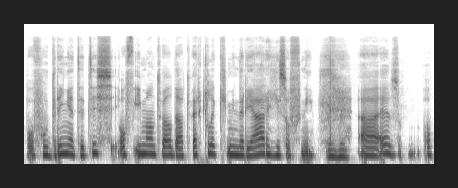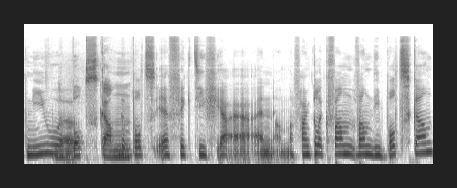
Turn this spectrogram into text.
Of hoe dringend het is, of iemand wel daadwerkelijk minderjarig is of niet. Mm opnieuw... De eh, botscan. De bots, effectief, ja. En afhankelijk van, van die botscan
